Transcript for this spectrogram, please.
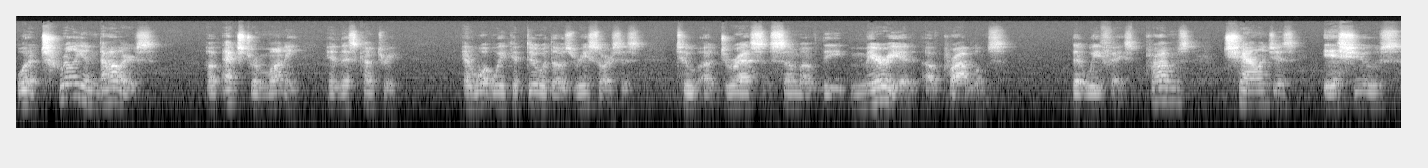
what a trillion dollars of extra money in this country and what we could do with those resources to address some of the myriad of problems that we face. Problems, challenges, issues,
